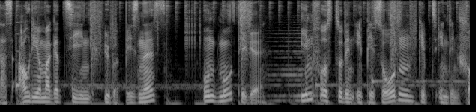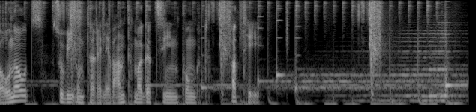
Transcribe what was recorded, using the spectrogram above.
das Audiomagazin über Business und Mutige. Infos zu den Episoden gibt's in den Show Notes sowie unter relevantmagazin.at.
